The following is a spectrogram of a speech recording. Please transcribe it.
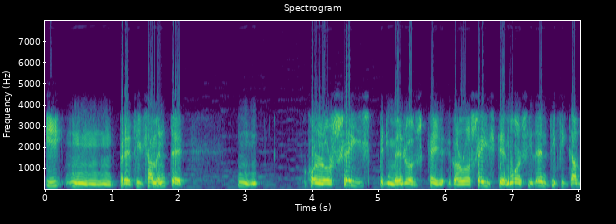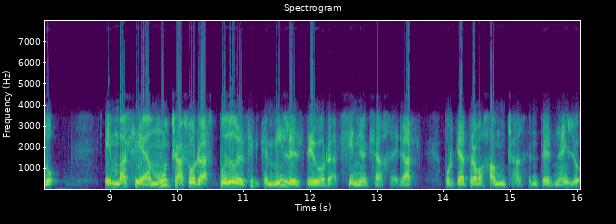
Y mm, precisamente mm, con los seis primeros que, con los seis que hemos identificado, en base a muchas horas, puedo decir que miles de horas, sin exagerar, porque ha trabajado mucha gente en ello,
